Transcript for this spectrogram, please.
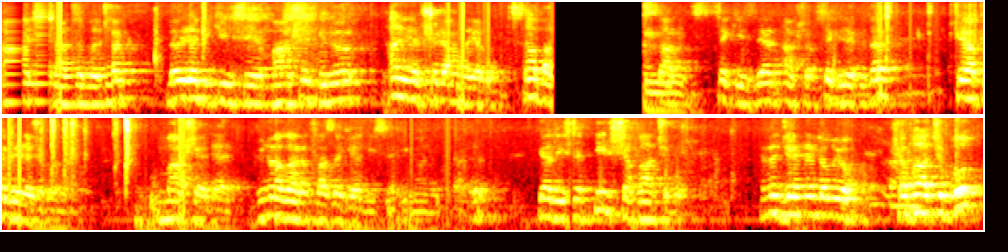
Aile tartılacak. Böyle bir kimse maaşa giriyor. Hani şöyle anlayalım. Sabah saat 8'den akşam 8'e kadar şey hakkı verilecek ona. Mahşerde günahların fazla geldiyse iman miktarı geldiyse bir şefaatçi bul. Hemen cehennem yolu yok. Şefaatçi bul.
